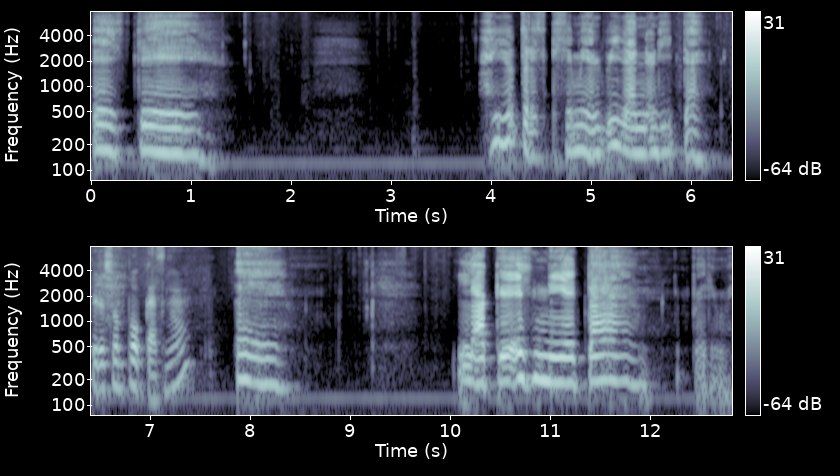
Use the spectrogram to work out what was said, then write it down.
este... Hay otras que se me olvidan ahorita. Pero son pocas, ¿no? Eh, la que es nieta, espérame,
